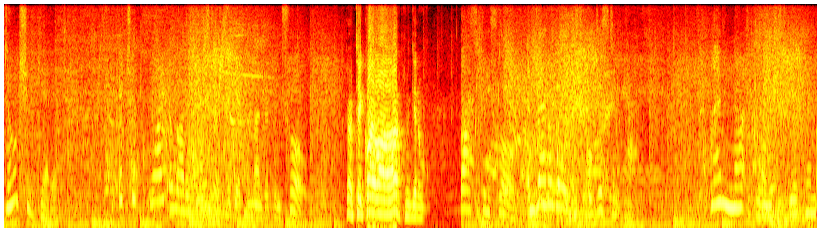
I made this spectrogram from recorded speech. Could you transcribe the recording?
Don't you get it? It took quite a lot of effort to get him under control. It's gonna take quite a lot of effort to get him. Lost control and ran away into the distant past. I'm not going to give him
